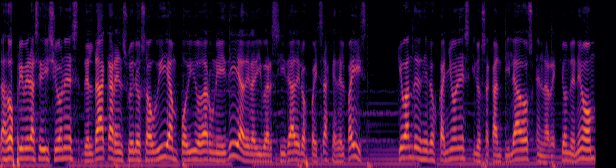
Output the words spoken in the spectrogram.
Las dos primeras ediciones del Dakar en suelo saudí han podido dar una idea de la diversidad de los paisajes del país, que van desde los cañones y los acantilados en la región de Neom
